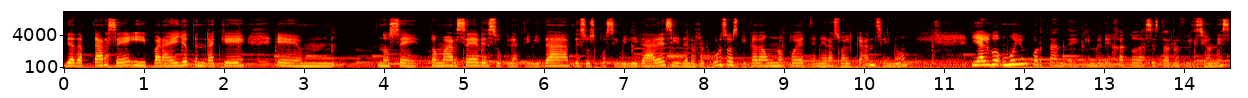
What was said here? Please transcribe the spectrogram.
de adaptarse y para ello tendrá que... Em, no sé, tomarse de su creatividad, de sus posibilidades y de los recursos que cada uno puede tener a su alcance, ¿no? Y algo muy importante que me deja todas estas reflexiones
